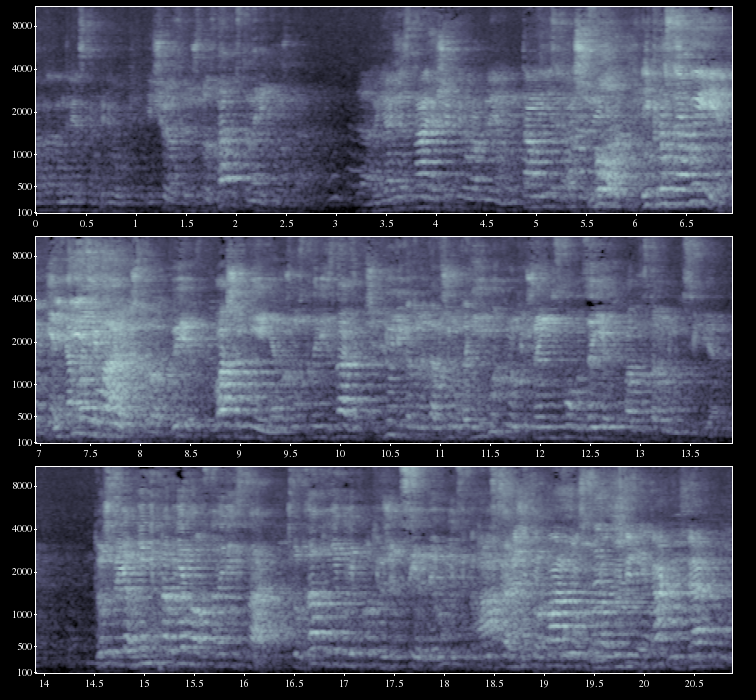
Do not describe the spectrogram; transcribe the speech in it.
в Андреевском переулке? Еще раз говорю, что знак установить нужно? Ну я не знаю, решите проблему. Ну там есть машины Ну, и грузовые, Нет, и я понимаю, что вы, ваше мнение, нужно значит, люди, которые там живут, они не будут против, что они не смогут заехать по одностороннему к себе. То, что я, мне не проблема установить знак, чтобы завтра не были против жильцы этой улицы, которые А скажут, скажите, что пожалуйста, разгрузить никак нельзя?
